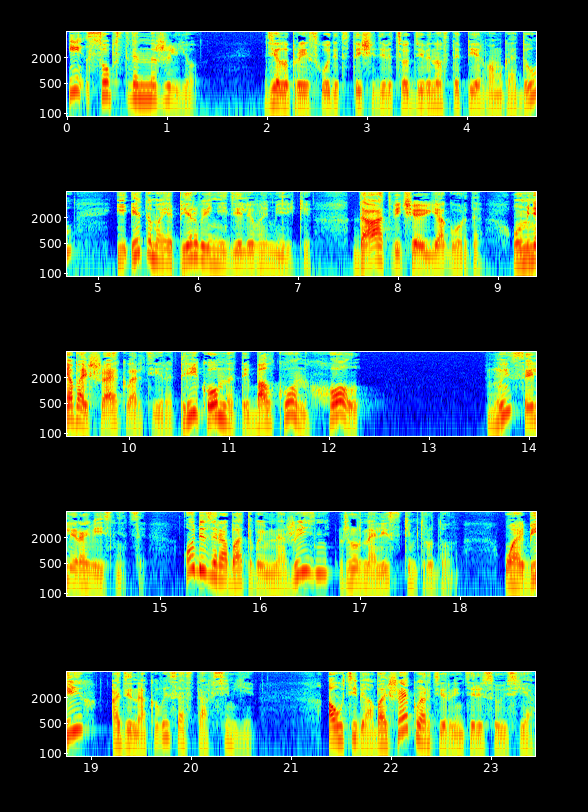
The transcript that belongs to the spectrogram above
и, собственно, жилье. Дело происходит в 1991 году, и это моя первая неделя в Америке. Да, отвечаю я гордо. У меня большая квартира, три комнаты, балкон, холл. Мы с Элли ровесницы. Обе зарабатываем на жизнь журналистским трудом. У обеих одинаковый состав семьи. А у тебя большая квартира, интересуюсь я?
